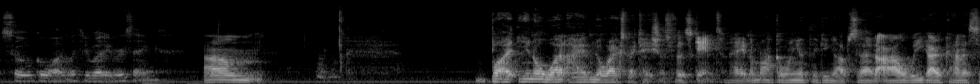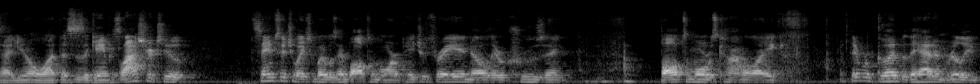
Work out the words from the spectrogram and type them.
So go on with your what you were saying. Um, but you know what? I have no expectations for this game tonight. I'm not going in thinking upset. All week I've kind of said, you know what? This is a game because last year too, same situation, but it was in Baltimore. Patriots were 8 0. They were cruising. Baltimore was kind of like they were good, but they hadn't really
